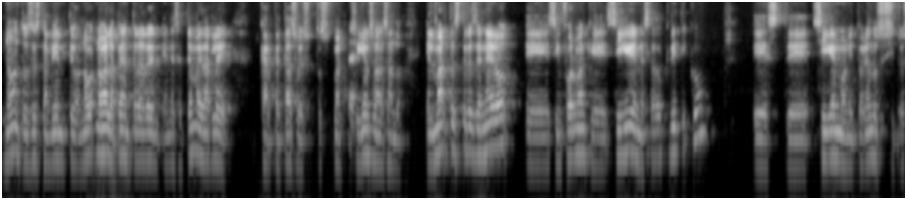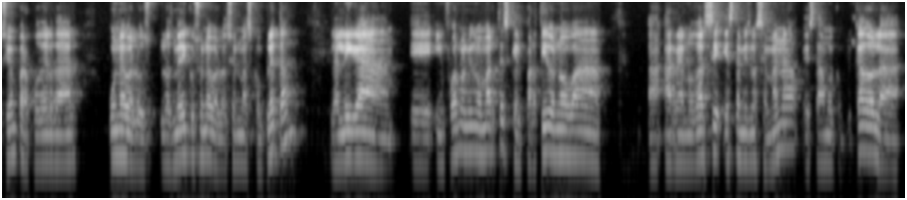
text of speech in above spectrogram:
¿No? Entonces también, no, no, vale la pena entrar en, ese tema y darle carpetazo a eso. Entonces, bueno, seguimos avanzando. El martes 3 de enero eh, se informan que sigue en estado crítico este, siguen monitoreando su situación para poder dar una los médicos una evaluación más completa. La liga eh, informa el mismo martes que el partido no va a, reanudarse esta misma semana. Estaba muy complicado. La,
